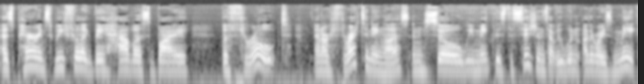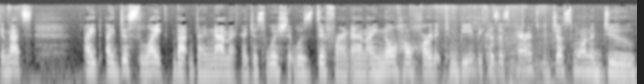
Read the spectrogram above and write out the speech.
as parents, we feel like they have us by the throat and are threatening us and so we make these decisions that we wouldn't otherwise make and that's I, I dislike that dynamic. I just wish it was different. And I know how hard it can be because as parents, we just want to do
